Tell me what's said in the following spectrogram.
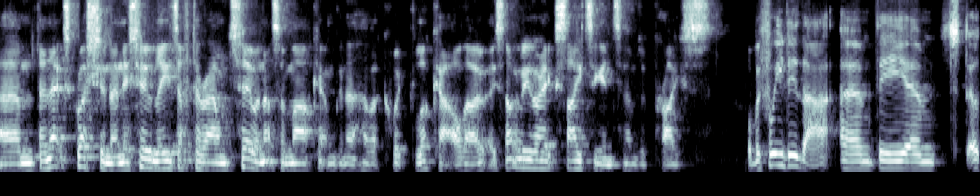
um, the next question then is who leads after round two, and that's a market I'm going to have a quick look at. Although it's not going to be very exciting in terms of price. Well, before you do that, um, the um, st- uh,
